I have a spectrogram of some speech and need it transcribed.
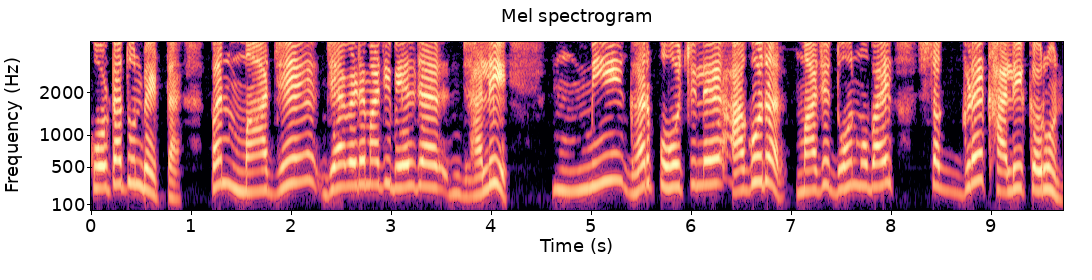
कोर्टातून भेटताय. पण माझे ज्यावेळी माझी बेल जा झाली, मी घर पोहोचले अगोदर माझे दोन मोबाईल सगळे खाली करून,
